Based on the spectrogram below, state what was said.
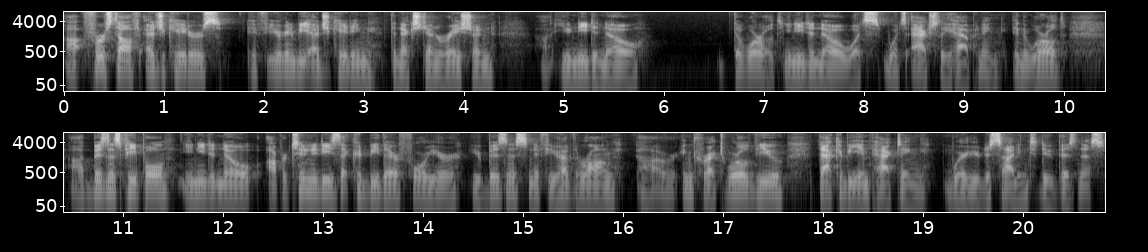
uh, first off, educators. If you're going to be educating the next generation, uh, you need to know the world. You need to know what's what's actually happening in the world. Uh, business people, you need to know opportunities that could be there for your your business, and if you have the wrong uh, or incorrect worldview, that could be impacting where you're deciding to do business.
